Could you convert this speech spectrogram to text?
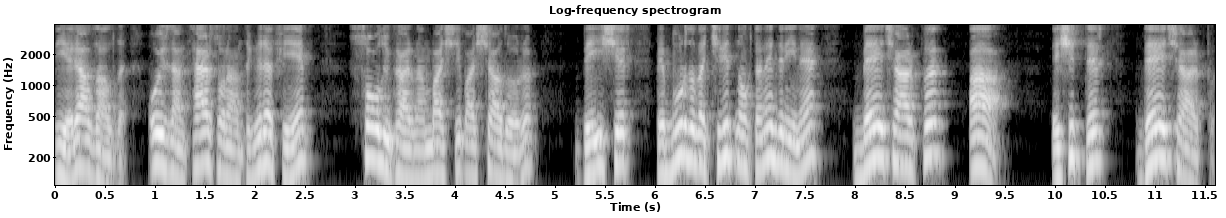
diğeri azaldı. O yüzden ters orantı grafiği sol yukarıdan başlayıp aşağı doğru değişir. Ve burada da kilit nokta nedir yine? B çarpı A eşittir. D çarpı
